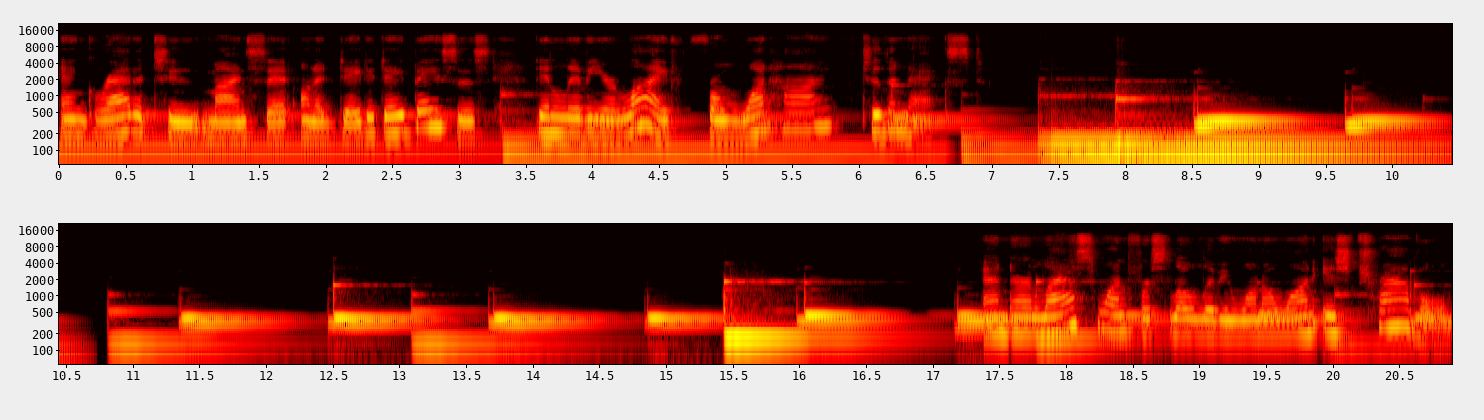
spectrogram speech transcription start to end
and gratitude mindset on a day to day basis than living your life from one high to the next. Last one for Slow Living 101 is travel.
